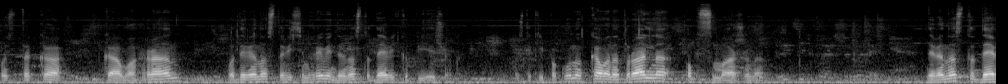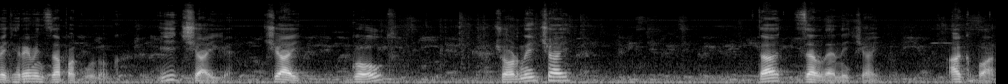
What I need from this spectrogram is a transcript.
Ось така кава гран по 98 гривень 99 копійочок. Ось такий пакунок. Кава натуральна, обсмажена. 99 гривень за пакунок. І чай є. Чай Gold, чорний чай та зелений чай. Акбар.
